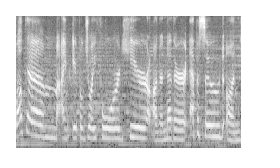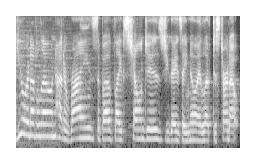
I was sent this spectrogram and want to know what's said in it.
Welcome. I'm April Joy Ford here on another episode on You Are Not Alone How to Rise Above Life's Challenges. You guys, I know I love to start out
